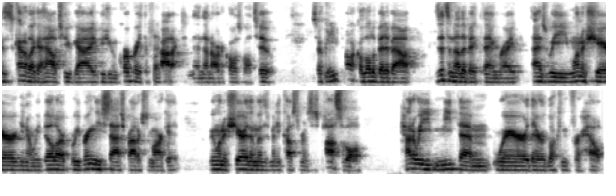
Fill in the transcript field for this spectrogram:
because it's kind of like a how-to guide because you incorporate the product and then article as well too. So can you talk a little bit about because that's another big thing, right? As we want to share, you know, we build our we bring these SaaS products to market. We want to share them with as many customers as possible. How do we meet them where they're looking for help?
